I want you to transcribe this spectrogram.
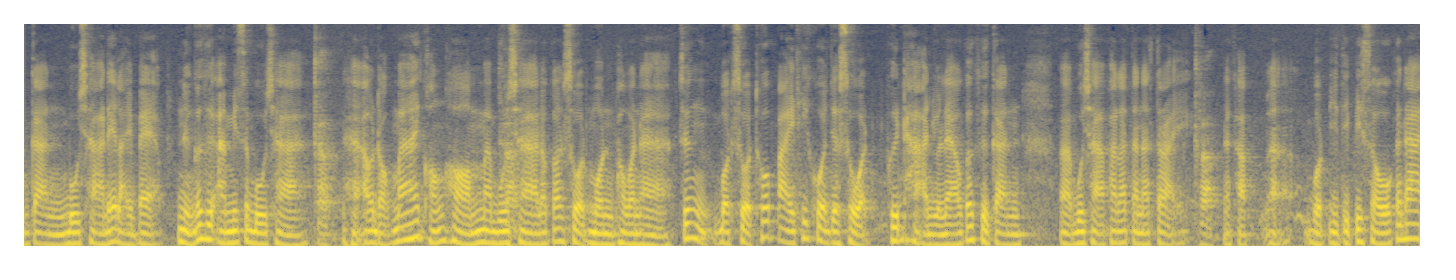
ำการบูชาได้หลายแบบหนึ่งก็คืออามิสบูชาครับนะฮะเอาดอกไม้ของหอมมาบูชา แล้วก็สวดมนต์ภาวนา ซึ่งบทสวดทั่วไปที่ควรจะสวดพื้นฐานอยู่แล้วก็คือการอ่าบูชาพระรัตนตรัยครับนะครับอ่าบทอิติปิโสก็ได้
